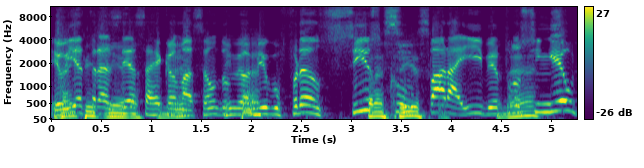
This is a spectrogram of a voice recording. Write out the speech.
Eu ia trazer essa né? reclamação né? do meu então, amigo Francisco, Francisco Paraíba, ele né? falou assim, eu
